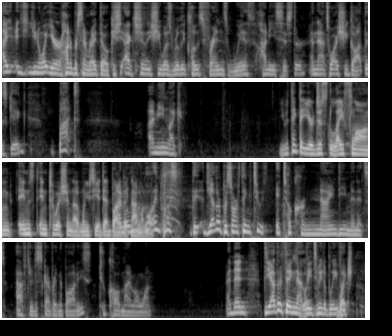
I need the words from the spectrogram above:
I, you know what? You're 100 percent right though, because actually she was really close friends with Honey's sister, and that's why she got this gig. But I mean, like, You would think that you're just lifelong in- intuition of when you see a dead body, like 911 Well, and plus, the, the other bizarre thing too is it took her 90 minutes after discovering the bodies to call 911. And then the other thing that leads me to believe, What, like,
